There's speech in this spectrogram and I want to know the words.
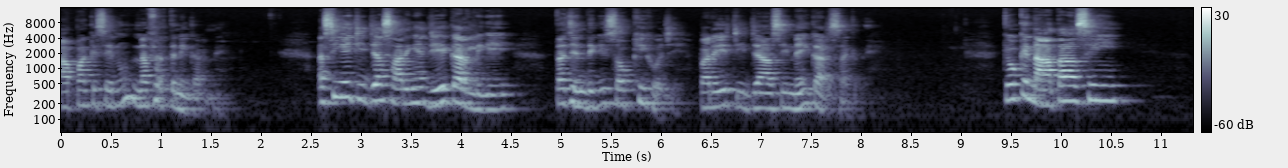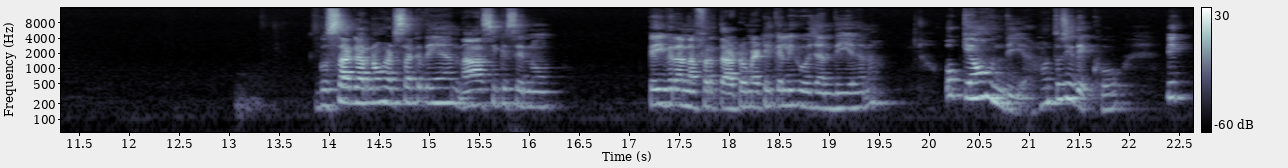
ਆਪਾਂ ਕਿਸੇ ਨੂੰ ਨਫ਼ਰਤ ਨਹੀਂ ਕਰਨੀ। ਅਸੀਂ ਇਹ ਚੀਜ਼ਾਂ ਸਾਰੀਆਂ ਜੇ ਕਰ ਲਈਏ, ਤਾਂ ਜ਼ਿੰਦਗੀ ਸੌਖੀ ਹੋ ਜੇ, ਪਰ ਇਹ ਚੀਜ਼ਾਂ ਅਸੀਂ ਨਹੀਂ ਕਰ ਸਕਦੇ। ਕਿਉਂਕਿ ਨਾ ਤਾਂ ਅਸੀਂ ਗੁੱਸਾ ਕਰਨੋਂ ਹਟ ਸਕਦੇ ਆ ਨਾ ਅਸੀਂ ਕਿਸੇ ਨੂੰ ਕਈ ਵਾਰ ਨਫ਼ਰਤ ਆਟੋਮੈਟਿਕਲੀ ਹੋ ਜਾਂਦੀ ਹੈ, ਹਨਾ? ਉਹ ਕਿਉਂ ਹੁੰਦੀ ਆ ਹੁਣ ਤੁਸੀਂ ਦੇਖੋ ਵੀ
